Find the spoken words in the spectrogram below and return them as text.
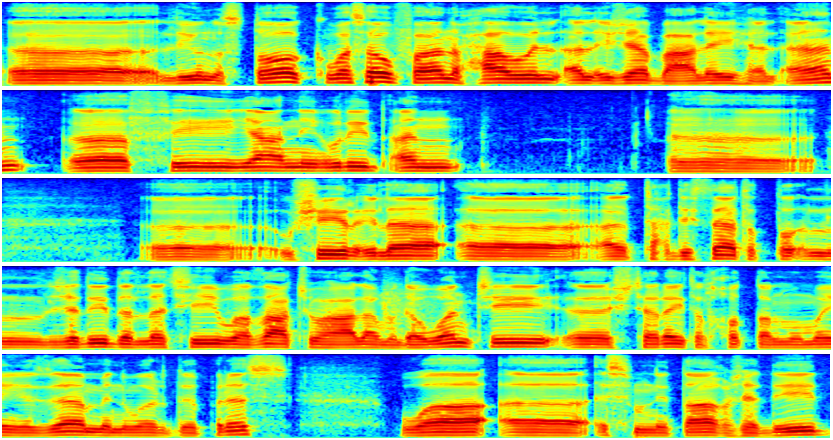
آه، ليونس توك وسوف نحاول الإجابة عليه الآن. آه، في يعني أريد أن أشير إلى التحديثات الجديدة التي وضعتها على مدونتي. اشتريت الخطة المميزة من WordPress واسم نطاق جديد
